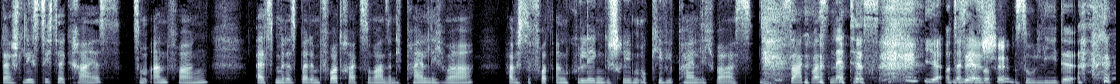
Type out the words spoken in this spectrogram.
Da schließt sich der Kreis zum Anfang. Als mir das bei dem Vortrag so wahnsinnig peinlich war, habe ich sofort an einen Kollegen geschrieben, okay, wie peinlich war's? Sag was Nettes. Ja, Und dann sehr so schön. solide.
